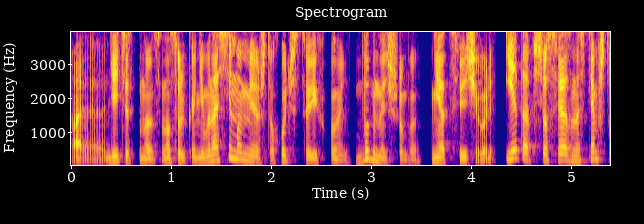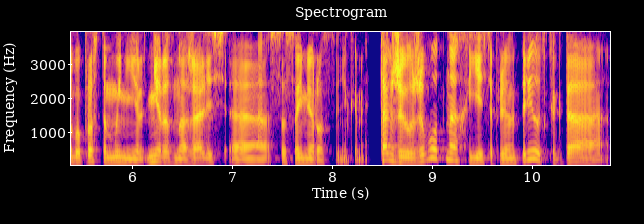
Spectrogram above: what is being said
А дети становятся настолько невыносимыми, что хочется их куда-нибудь выгнать, чтобы не отсвечивали. И это все связано с тем, чтобы просто мы не, размножались э, со своими родственниками. Также и у животных есть определенный период, когда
